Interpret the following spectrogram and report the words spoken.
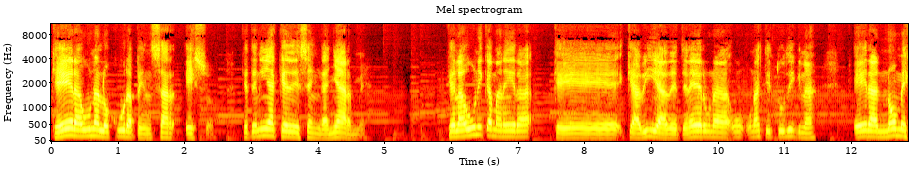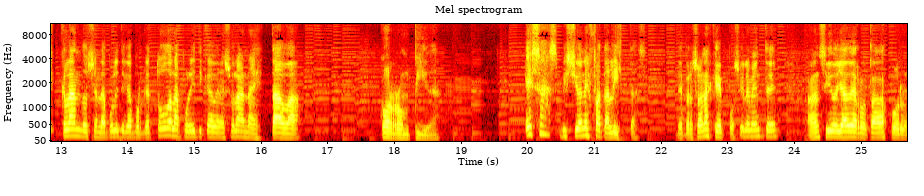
que era una locura pensar eso, que tenía que desengañarme, que la única manera que, había de tener una, una actitud digna era no mezclándose en la política, porque toda la política venezolana estaba corrompida. Esas visiones fatalistas de personas que posiblemente han sido ya derrotadas por,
